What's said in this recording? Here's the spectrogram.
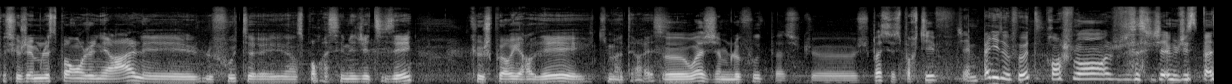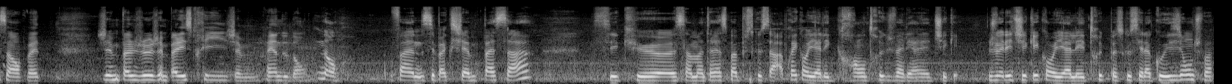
parce que j'aime le sport en général et le foot est un sport assez médiatisé que je peux regarder et qui m'intéresse. Euh, ouais, j'aime le foot parce que je suis pas assez sportif. J'aime pas du tout le foot. Franchement, je- j'aime juste pas ça en fait. J'aime pas le jeu, j'aime pas l'esprit, j'aime rien dedans. Non. Enfin, c'est pas que j'aime pas ça, c'est que euh, ça m'intéresse pas plus que ça. Après, quand il y a les grands trucs, je vais aller les checker. Je vais aller checker quand il y a les trucs parce que c'est la cohésion, tu vois.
